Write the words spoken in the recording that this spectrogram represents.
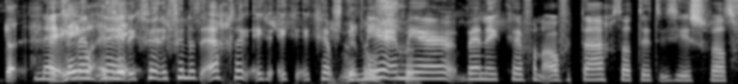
dat, nee, ik, ben, nee ik, vind, ik vind het eigenlijk. Ik, ik, ik heb meer en meer ben ik ervan overtuigd dat dit iets is wat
